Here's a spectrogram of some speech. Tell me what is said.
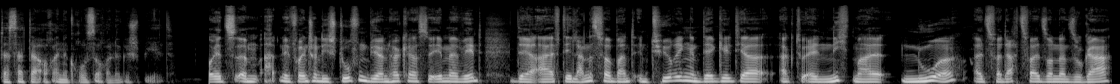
Das hat da auch eine große Rolle gespielt. Jetzt ähm, hatten wir vorhin schon die Stufen. Björn Höcke hast du eben erwähnt. Der AfD-Landesverband in Thüringen, der gilt ja aktuell nicht mal nur als Verdachtsfall, sondern sogar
